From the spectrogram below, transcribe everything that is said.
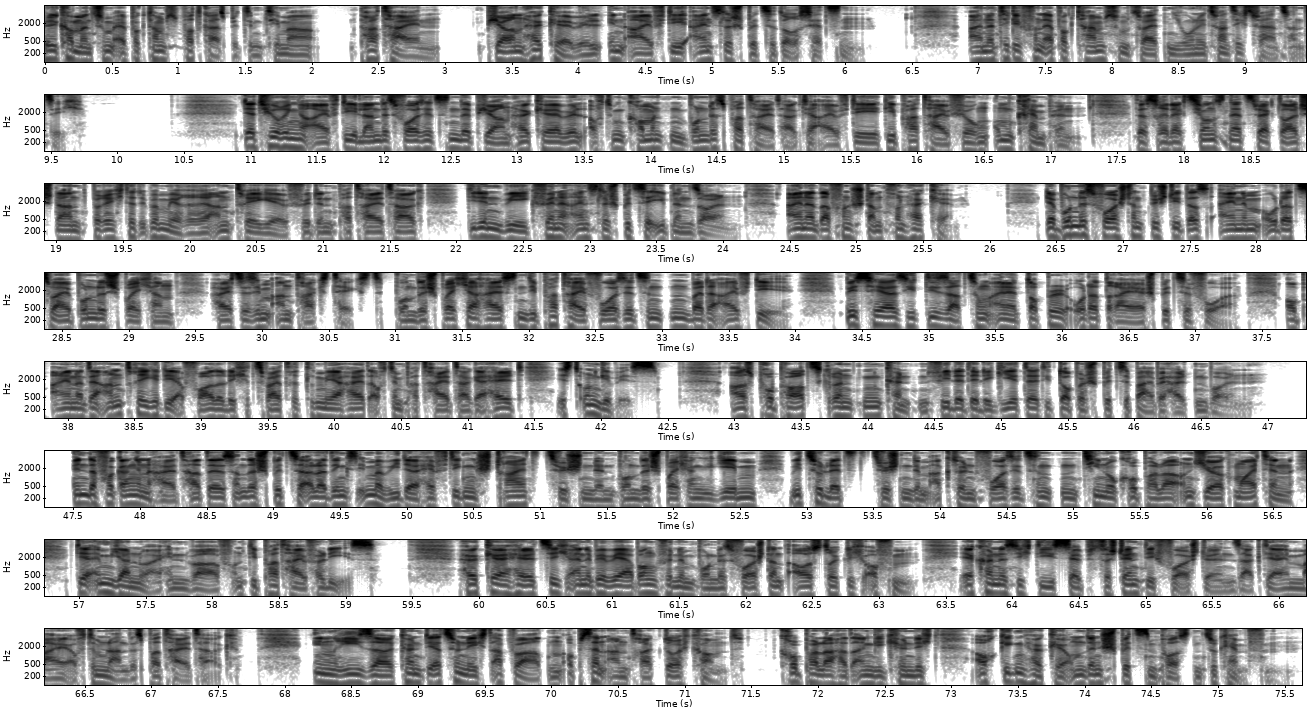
Willkommen zum Epoch Times Podcast mit dem Thema Parteien. Björn Höcke will in AfD Einzelspitze durchsetzen. Ein Artikel von Epoch Times vom 2. Juni 2022. Der Thüringer AfD-Landesvorsitzende Björn Höcke will auf dem kommenden Bundesparteitag der AfD die Parteiführung umkrempeln. Das Redaktionsnetzwerk Deutschland berichtet über mehrere Anträge für den Parteitag, die den Weg für eine Einzelspitze ebnen sollen. Einer davon stammt von Höcke. Der Bundesvorstand besteht aus einem oder zwei Bundessprechern, heißt es im Antragstext. Bundessprecher heißen die Parteivorsitzenden bei der AfD. Bisher sieht die Satzung eine Doppel- oder Dreierspitze vor. Ob einer der Anträge die erforderliche Zweidrittelmehrheit auf dem Parteitag erhält, ist ungewiss. Aus Proportsgründen könnten viele Delegierte die Doppelspitze beibehalten wollen. In der Vergangenheit hatte es an der Spitze allerdings immer wieder heftigen Streit zwischen den Bundessprechern gegeben, wie zuletzt zwischen dem aktuellen Vorsitzenden Tino Kruppala und Jörg Meuthen, der im Januar hinwarf und die Partei verließ. Höcke hält sich eine Bewerbung für den Bundesvorstand ausdrücklich offen. Er könne sich dies selbstverständlich vorstellen, sagte er im Mai auf dem Landesparteitag. In Riesa könnte er zunächst abwarten, ob sein Antrag durchkommt. Kruppala hat angekündigt, auch gegen Höcke um den Spitzenposten zu kämpfen.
